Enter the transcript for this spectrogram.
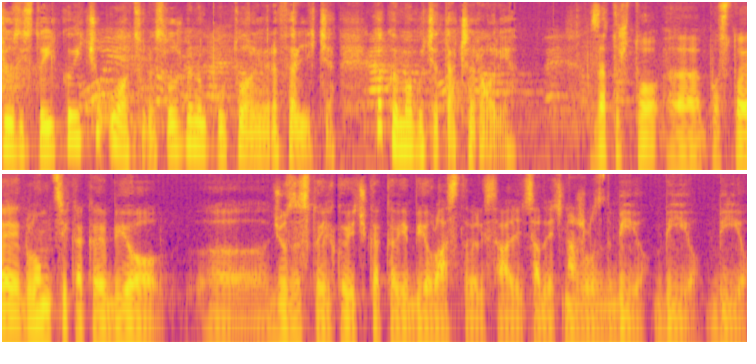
Đuzi Stojiljkoviću u ocu na službenom putu Olivera Frljića. Kako je moguća ta čarolija? Zato što uh, postoje glumci kakav je bio uh, Đuza Stojljković kakav je bio Vlasta Velisavljević, sad već nažalost bio, bio, bio,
